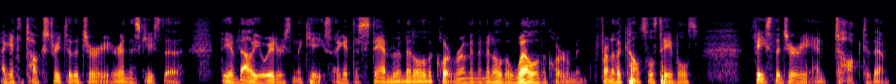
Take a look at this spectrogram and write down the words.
I get to talk straight to the jury, or in this case, the, the evaluators in the case. I get to stand in the middle of the courtroom, in the middle of the well of the courtroom, in front of the counsel's tables, face the jury, and talk to them.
